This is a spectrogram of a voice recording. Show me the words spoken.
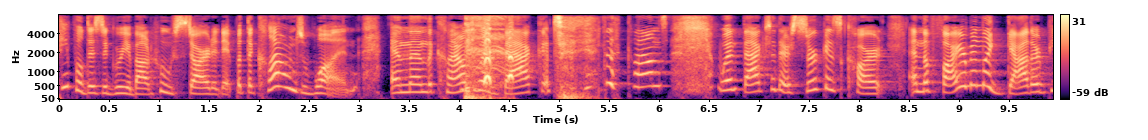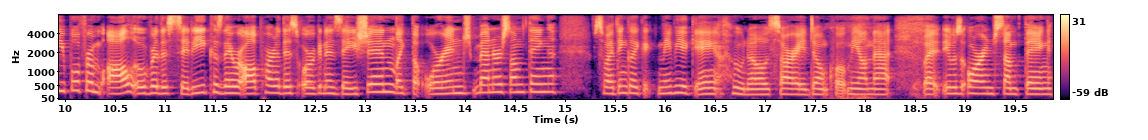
people disagree about who started it but the clowns won. And then the clowns went back to, the clowns went back to their circus cart and the firemen like gathered people from all over the city because they were all part of this organization like the orange men or something. So i think like maybe a gang who knows? Sorry don't quote me on that. But it was orange something.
